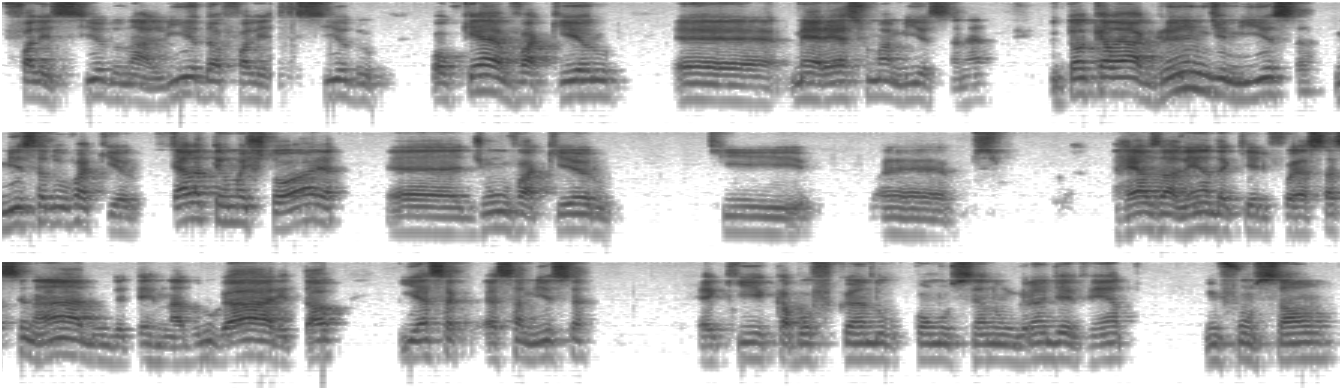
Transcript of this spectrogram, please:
falecido na lida, falecido, qualquer vaqueiro é, merece uma missa, né? Então, aquela é a grande missa, missa do vaqueiro. Ela tem uma história é, de um vaqueiro que é, reza a lenda que ele foi assassinado em um determinado lugar e tal, e essa, essa missa é que acabou ficando como sendo um grande evento em função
